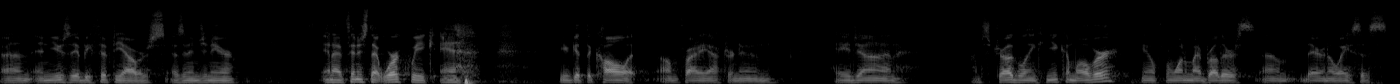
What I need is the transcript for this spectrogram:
and, and usually it'd be 50 hours as an engineer. And I'd finish that work week, and you get the call at, on Friday afternoon Hey, John, I'm struggling. Can you come over? You know, from one of my brothers um, there in Oasis.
